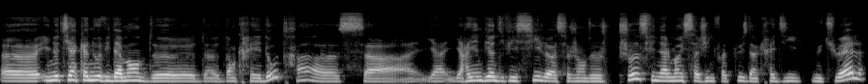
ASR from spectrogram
il ne tient qu'à nous, évidemment, d'en créer d'autres. Hein. Il n'y a, rien de bien difficile à ce genre de choses. Finalement, il s'agit une fois de plus d'un crédit mutuel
